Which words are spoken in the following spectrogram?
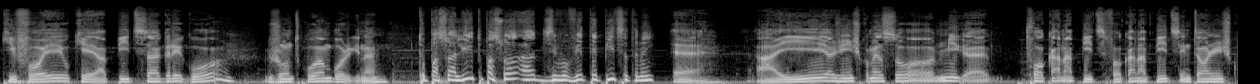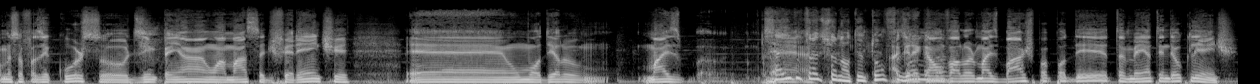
que foi o que a pizza agregou junto com o hambúrguer, né? Tu passou ali e tu passou a desenvolver ter pizza também. É. Aí a gente começou a migrar, focar na pizza, focar na pizza, então a gente começou a fazer curso, desempenhar uma massa diferente, é, um modelo mais Saindo é, do tradicional, tentou fazer agregar um valor mais baixo para poder também atender o cliente.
